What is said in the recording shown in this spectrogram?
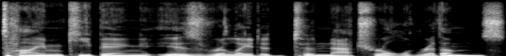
timekeeping is related to natural rhythms.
